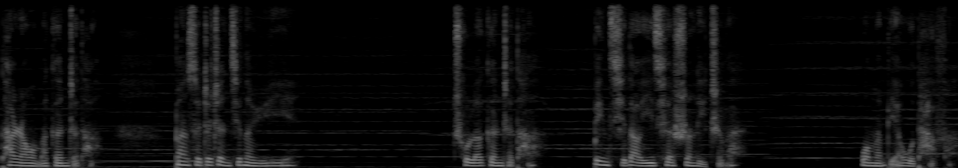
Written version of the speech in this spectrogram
他让我们跟着他，伴随着震惊的余音。除了跟着他，并祈祷一切顺利之外，我们别无他法。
